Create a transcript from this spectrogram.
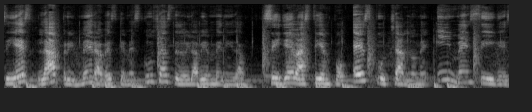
Si es la primera vez que me escuchas, te doy la bienvenida. Si llevas tiempo escuchándome y me sigues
